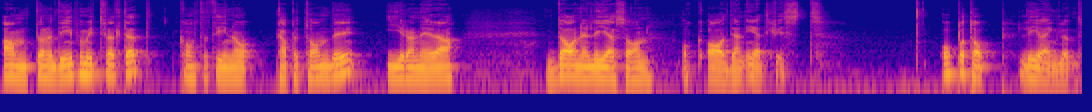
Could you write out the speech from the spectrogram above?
Anton Edin på mittfältet. Konstantino Capetondi. Ironera, Daniel Eliasson och Adrian Edqvist. Och på topp, Leo Englund.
